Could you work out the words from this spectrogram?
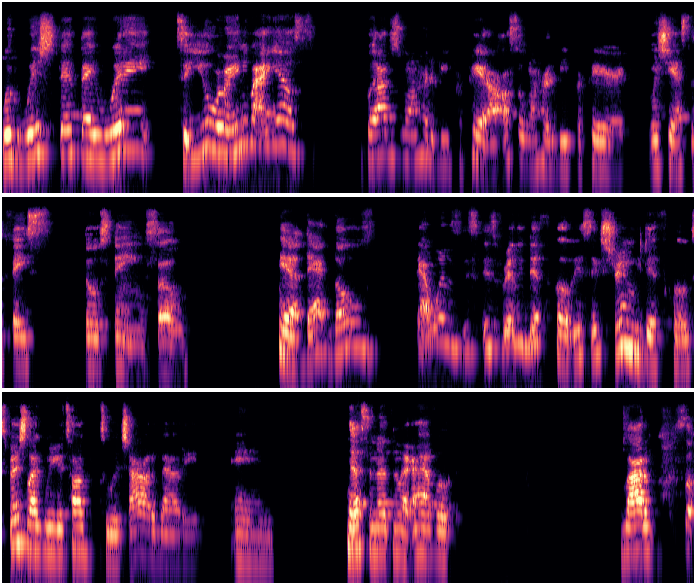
would wish that they wouldn't to you or anybody else. But I just want her to be prepared. I also want her to be prepared when she has to face those things. So yeah, that those that was is, is really difficult. It's extremely difficult, especially like when you're talking to a child about it. And that's another thing. Like I have a lot of so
